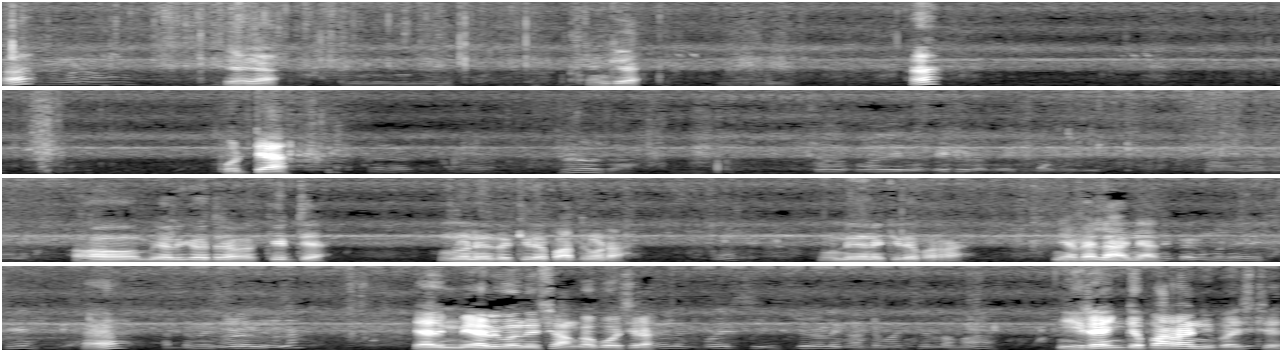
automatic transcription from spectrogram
ஆ ஏயா எங்க ஆ போட்டியா ஆ மேலுக்கு ஏற்றுறா கீர்த்தி. இன்னொன்று எதுக்கு இதை பார்த்துனோடா ஒன்று எனக்கு இதை படுறேன் நீ வெள்ளா நீ ஆ? ஏது மேலுக்கு வந்துச்சு அங்கே போச்சுடா. நீரா இங்கே படுறா நீ ஃபஸ்ட்டு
